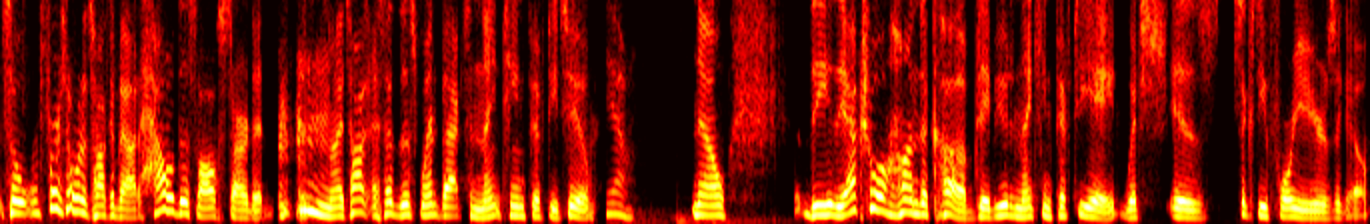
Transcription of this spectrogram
so first i want to talk about how this all started. I talked i said this went back to 1952 Yeah. now the the actual honda cub debuted in 1958 which is 64 years ago.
